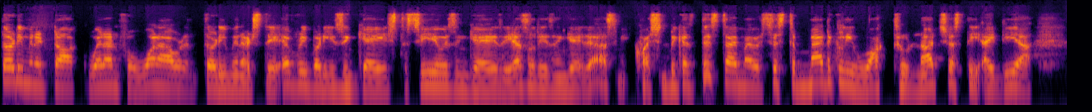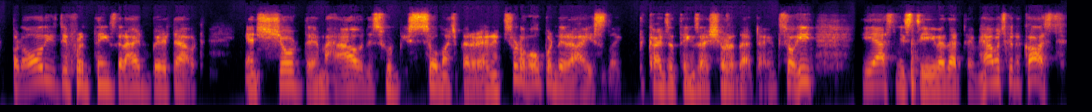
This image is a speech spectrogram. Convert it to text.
30 minute talk, went on for one hour and 30 minutes. They, everybody is engaged. The CEO is engaged. The SLT is engaged. They asked me questions because this time I was systematically walked through not just the idea, but all these different things that I had built out and showed them how this would be so much better. And it sort of opened their eyes, like the kinds of things I showed at that time. So he, he asked me, Steve, at that time, how much going to cost?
